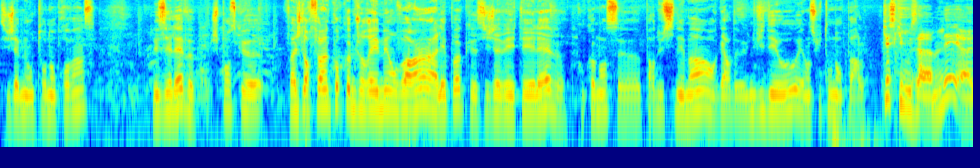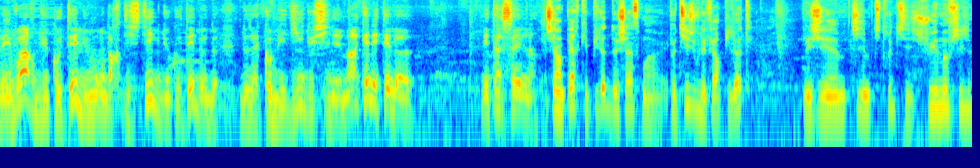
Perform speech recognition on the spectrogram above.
si jamais on tourne en province. Les élèves, je pense que. Enfin, je leur fais un cours comme j'aurais aimé en voir un à l'époque si j'avais été élève. On commence euh, par du cinéma, on regarde une vidéo et ensuite on en parle. Qu'est-ce qui vous a amené à aller voir du côté du monde artistique, du côté de, de la comédie, du cinéma? Quel était le, J'ai un père qui est pilote de chasse, moi. Petit, je voulais faire pilote, mais j'ai un petit, un petit truc, je suis hémophile.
